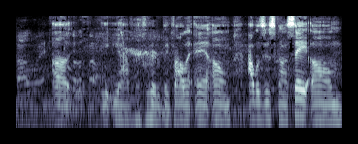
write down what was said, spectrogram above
following. Uh, you, have a really big following, and um, I was just gonna say, um,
